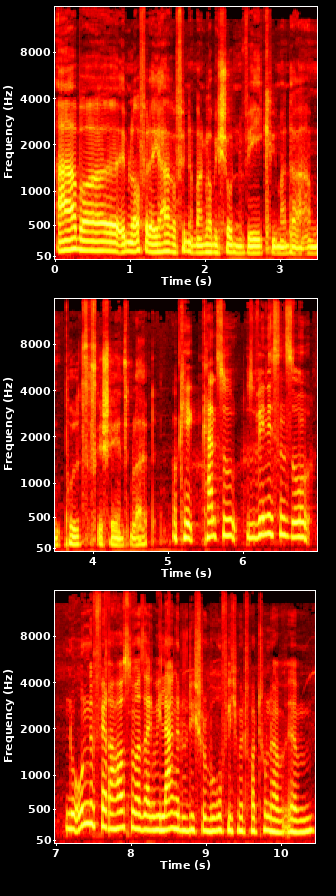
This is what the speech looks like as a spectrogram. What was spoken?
Aber im Laufe der Jahre findet man, glaube ich, schon einen Weg, wie man da am Puls des Geschehens bleibt. Okay, kannst du wenigstens so eine ungefähre Hausnummer sagen, wie lange du dich schon beruflich mit Fortuna ähm,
